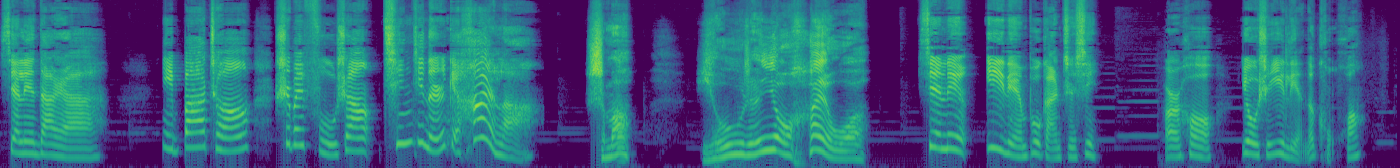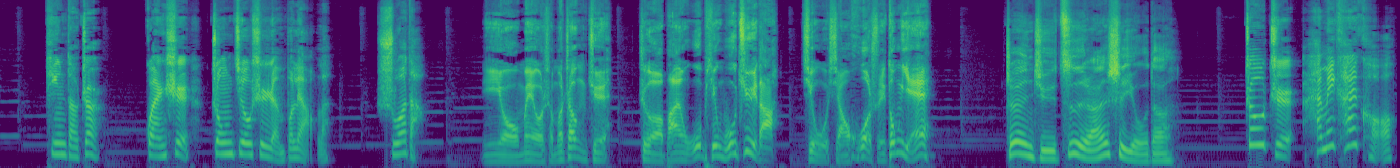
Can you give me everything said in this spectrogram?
县令大人，你八成是被府上亲近的人给害了。什么？有人要害我？县令一脸不敢置信，而后又是一脸的恐慌。听到这儿，管事终究是忍不了了，说道：“你有没有什么证据？这般无凭无据的就想祸水东引？”证据自然是有的。周芷还没开口，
